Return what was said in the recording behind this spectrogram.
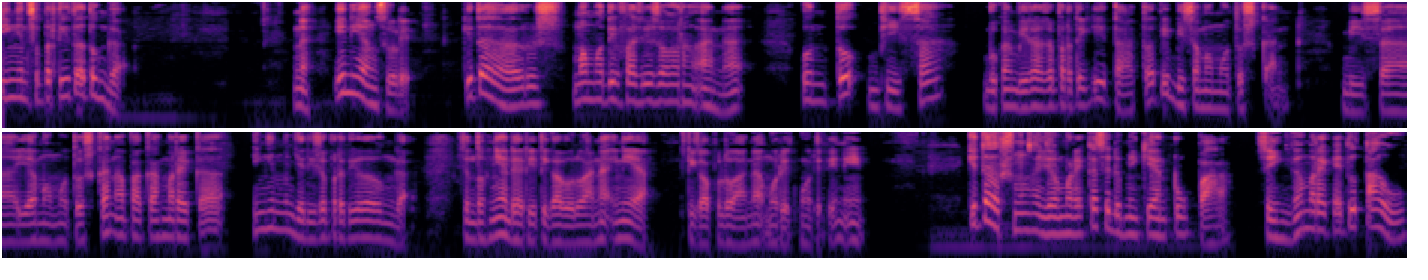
ingin seperti itu atau enggak nah ini yang sulit. Kita harus memotivasi seorang anak untuk bisa bukan bisa seperti kita tapi bisa memutuskan. Bisa ya memutuskan apakah mereka ingin menjadi seperti itu atau enggak contohnya dari 30 anak ini ya 30 anak murid-murid ini. Kita harus mengajar mereka sedemikian rupa sehingga mereka itu tahu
